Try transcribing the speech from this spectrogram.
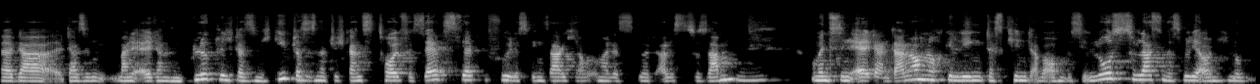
äh, da, da sind meine Eltern sind glücklich, dass es mich gibt. Das ist natürlich ganz toll fürs Selbstwertgefühl. Deswegen sage ich auch immer, das gehört alles zusammen. Mhm. Und wenn es den Eltern dann auch noch gelingt, das Kind aber auch ein bisschen loszulassen, das will ja auch nicht nur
